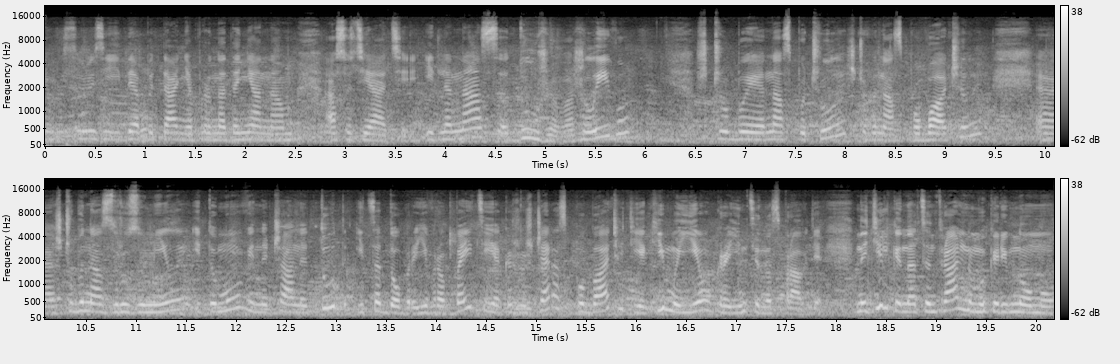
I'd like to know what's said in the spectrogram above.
В Союзі йде питання про надання нам асоціації, і для нас дуже важливо. Щоб нас почули, щоб нас побачили, е, щоб нас зрозуміли, і тому вінничани тут, і це добре. Європейці, я кажу ще раз, побачать, які ми є українці насправді, не тільки на центральному керівному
